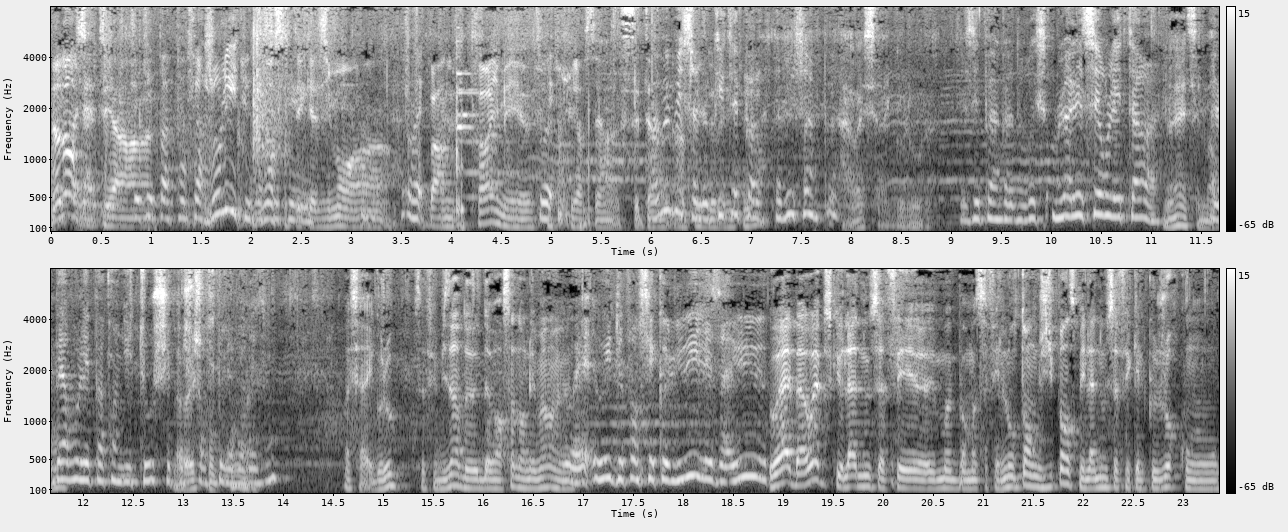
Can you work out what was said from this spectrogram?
Non, non, pas- c'était un- C'était pas pour faire joli, tu vois. Non, c'était quasiment un. Ouais. Pas un outil de travail, mais euh, Ouais. un- c'était Ah un. oui, un mais ça ne le quittait pas. T'as vu ça un peu Ah ouais, c'est rigolo. Les épingles à nourrice. On l'a laissé en l'état. Ouais, c'est marrant. Albert voulait pas qu'on y touche, et puis Ah ouais, je je pense qu'il avait raison. Ouais, c'est rigolo. Ça fait bizarre d'avoir ça dans les mains. euh. Ouais, oui, de penser que lui, il les a eus. Ouais, bah ouais, parce que là, nous, ça fait, euh, moi, bah, moi, ça fait longtemps que j'y pense, mais là, nous, ça fait quelques jours qu'on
